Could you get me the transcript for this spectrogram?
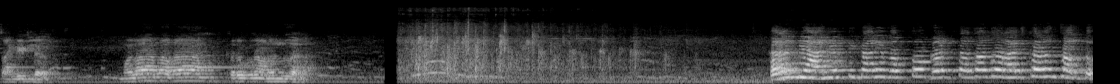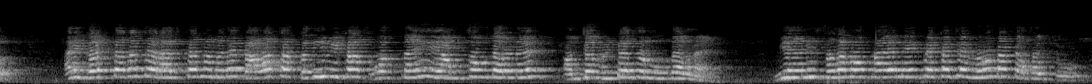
सांगितलं. मला दादा खरोखर आनंद झाला. कारण मी अनेक ठिकाणी बघतो गट राजकारण चालतं आणि गट तसाच्या राजकारणामध्ये गावाचा कधी विकास होत नाही हे आमचं उदाहरण आहे आमच्या विट्याचं उदाहरण आहे. मी आणि सदाभाऊ कायम एकमेकाच्या विरोधात असायचो.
